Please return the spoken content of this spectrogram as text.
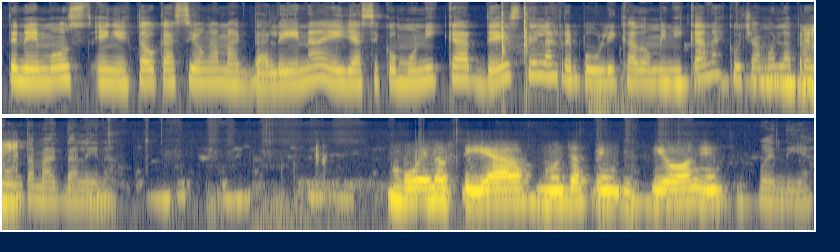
Tenemos en esta ocasión a Magdalena, ella se comunica desde la República Dominicana. Escuchamos la pregunta, Magdalena. Buenos días, muchas bendiciones. Buen día.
